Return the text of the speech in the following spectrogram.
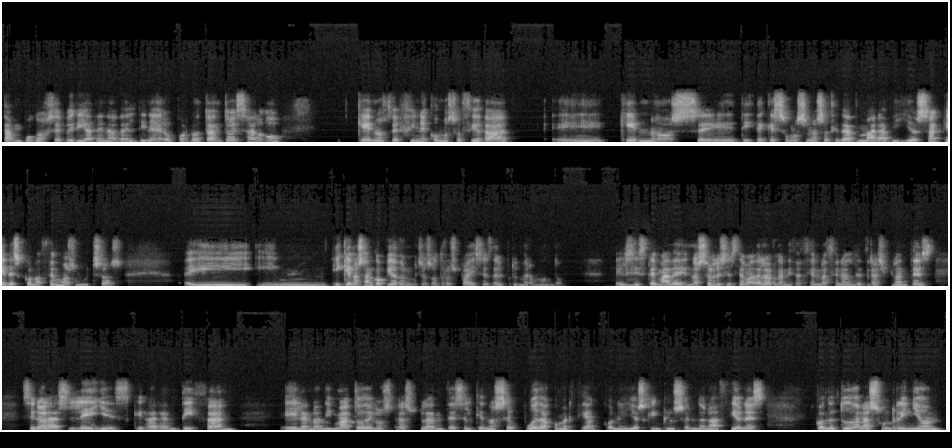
tampoco serviría de nada el dinero. Por lo tanto, es algo que nos define como sociedad, eh, que nos eh, dice que somos una sociedad maravillosa, que desconocemos muchos y que nos han copiado en muchos otros países del primer mundo el sistema de, no solo el sistema de la Organización Nacional de Trasplantes, sino las leyes que garantizan el anonimato de los trasplantes, el que no se pueda comerciar con ellos, que incluso en donaciones, cuando tú donas un riñón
